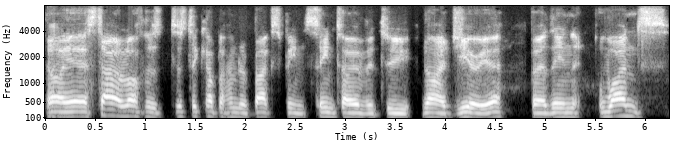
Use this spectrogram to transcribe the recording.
Oh yeah, it started off as just a couple of hundred bucks being sent over to Nigeria. But then once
